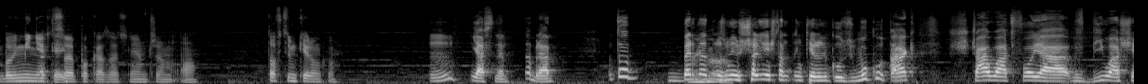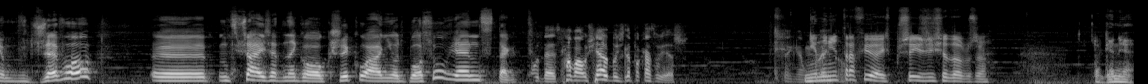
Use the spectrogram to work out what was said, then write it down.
Bo mi nie Okej. chce pokazać, nie wiem czemu, o. To w tym kierunku. Mm, jasne, dobra. No to Bernard, Aha. rozumiem, strzeliłeś tam w tym kierunku z łuku, tak? Szczała twoja wbiła się w drzewo. Yy, nie słyszałeś żadnego krzyku ani odgłosu, więc tak. Kurde, schował się albo źle pokazujesz. Sięgam Nie no, nie kolejną. trafiłeś, przyjrzyj się dobrze. Ragenie,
